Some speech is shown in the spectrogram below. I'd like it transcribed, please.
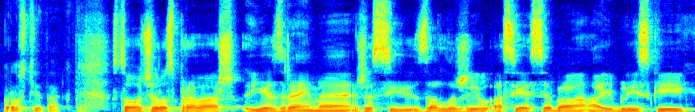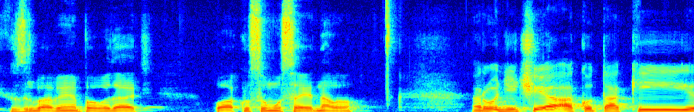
proste takto. Z toho, čo rozprávaš, je zrejme, že si zadlžil asi aj seba, aj blízkych. Zhruba vieme povedať, o akú sumu sa jednalo? Rodičia ako takí, e,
